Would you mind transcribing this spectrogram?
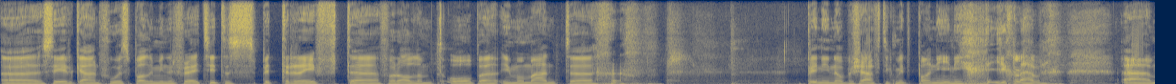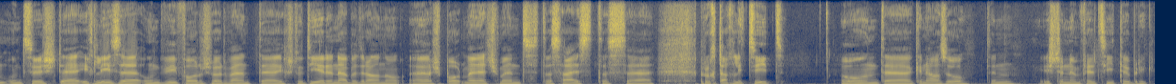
äh, sehr gerne Fußball in meiner Freizeit. Das betrifft äh, vor allem die oben. Im Moment äh, bin ich noch beschäftigt mit Panini. ich lebe. Ähm, und sonst, äh, ich lese und wie vorher schon erwähnt, äh, ich studiere nebendran noch äh, Sportmanagement. Das heißt, das braucht auch ein bisschen Zeit. Und genau so, dann ist dann nicht mehr viel Zeit übrig.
